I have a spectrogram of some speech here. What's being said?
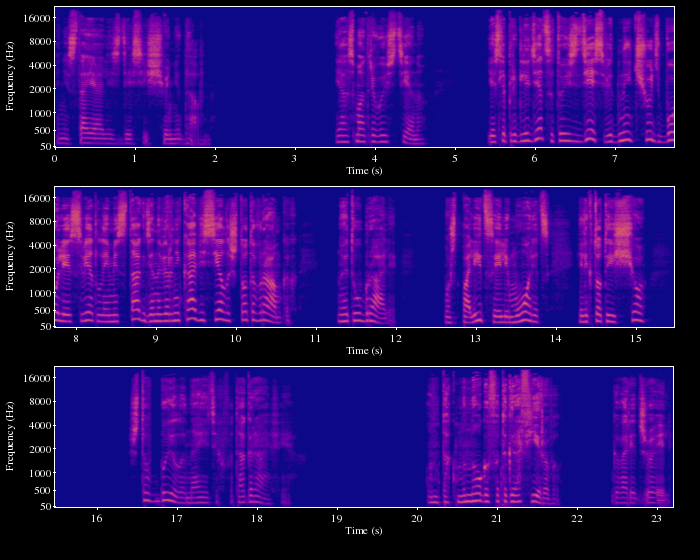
Они стояли здесь еще недавно. Я осматриваю стену. Если приглядеться, то и здесь видны чуть более светлые места, где наверняка висело что-то в рамках. Но это убрали. Может, полиция или морец, или кто-то еще. Что было на этих фотографиях? «Он так много фотографировал», — говорит Джоэль.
